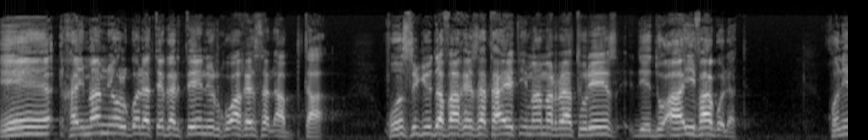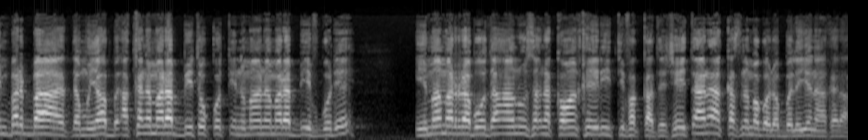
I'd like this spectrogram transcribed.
إيه خيمام نقول قول تقرتين ركوع خيسة لابتا. خون سجود فا خيسة تايت إمام الراتوريس دي دعائي فا قولت خونين بربا دمو ياب أكنا مربي تقوت إنما أنا مربي إفقودي إمام الربو دعانو سنة كوان خيري اتفقات شيطانا أكسنا ما قول بليين آخرا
